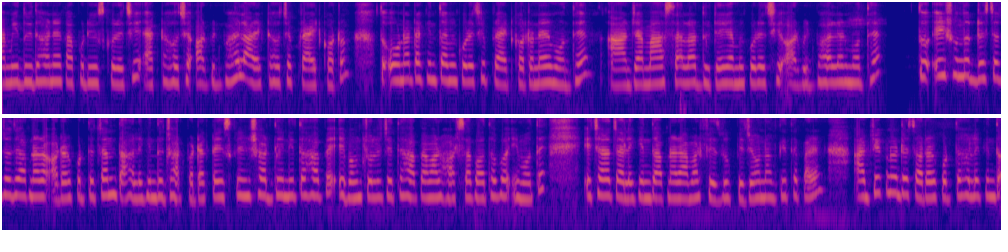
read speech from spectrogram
আমি দুই ধরনের কাপড় ইউজ করেছি, একটা হচ্ছে অরবিট ভয়েল আর একটা হচ্ছে প্রাইড কটন তো ওনাটা কিন্তু আমি করেছি প্রাইড কটনের মধ্যে, আর জামা, সালোয়ার দুইটাই আমি করেছি অরবিট ভয়েলের মধ্যে। তো এই সুন্দর ড্রেসটা যদি আপনারা অর্ডার করতে চান, তাহলে কিন্তু ঝটপট একটা স্ক্রিনশট দিয়ে নিতে হবে এবং চলে যেতে হবে আমার হোয়াটসঅ্যাপ অথবা ইমোতে এছাড়া চাইলে কিন্তু আপনারা আমার ফেসবুক পেজেও নাক দিতে পারেন। আর যে কোনো ড্রেস অর্ডার করতে হলে কিন্তু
